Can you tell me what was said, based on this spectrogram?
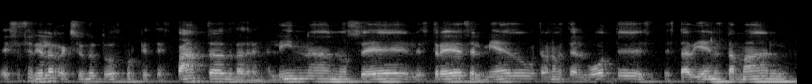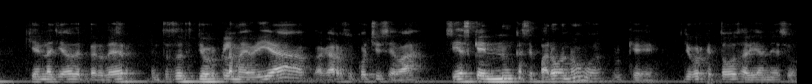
esa sería la reacción de todos porque te espantas, la adrenalina, no sé, el estrés, el miedo, te van a meter al bote, está bien, está mal, quién la lleva de perder. Entonces yo creo que la mayoría agarra su coche y se va. Si es que nunca se paró, ¿no? Porque yo creo que todos harían eso.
